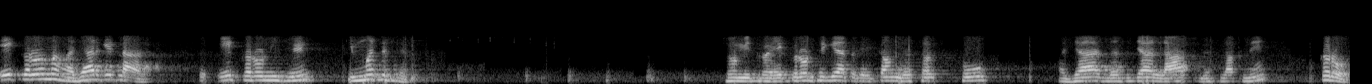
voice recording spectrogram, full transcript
એક કરોડમાં હજાર કેટલા આવે? તો એક કરોડની જે કિંમત છે. જો મિત્રો એક કરોડ થઈ ગયા તો એકમ દશક સો, હજાર, દસ હજાર, લાખ, દસ લાખ ને કરોડ.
